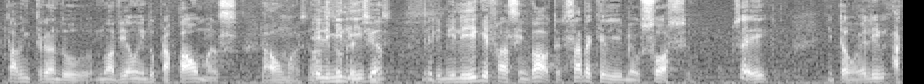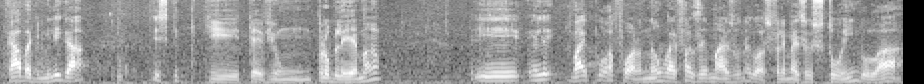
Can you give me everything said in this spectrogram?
estava entrando no avião indo para Palmas. Palmas, nossa, ele me liga, ele me liga e fala assim, Walter, sabe aquele meu sócio? Sei. Então, ele acaba de me ligar, disse que, que teve um problema e ele vai pular fora, não vai fazer mais o negócio. Falei, mas eu estou indo lá,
